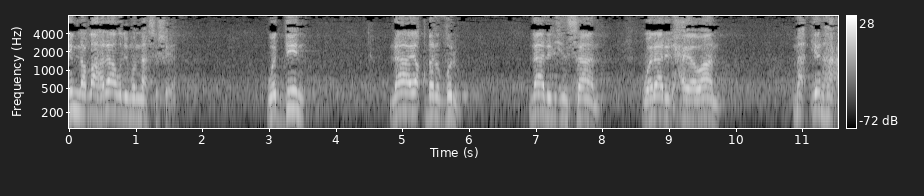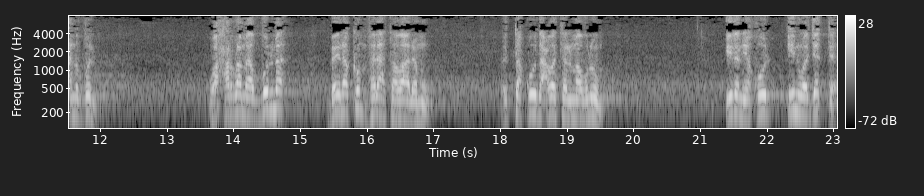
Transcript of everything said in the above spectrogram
إن الله لا يظلم الناس شيئا. والدين لا يقبل الظلم لا للإنسان ولا للحيوان ما ينهى عن الظلم وحرم الظلم بينكم فلا تظالموا اتقوا دعوة المظلوم. إذا يقول إن وجدت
